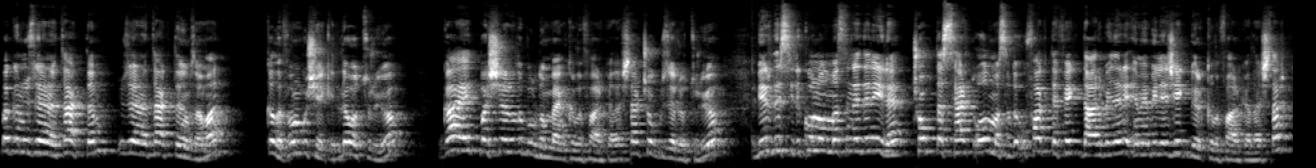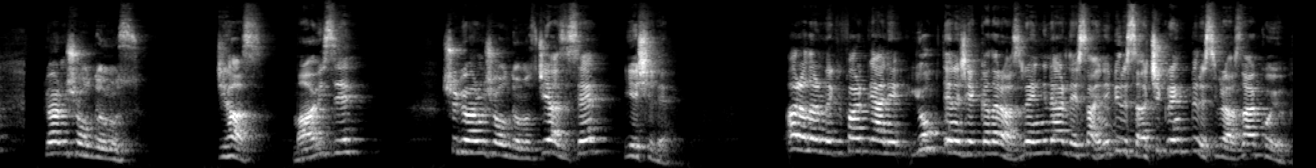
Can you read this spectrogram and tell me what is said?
Bakın üzerine taktım. Üzerine taktığım zaman kılıfım bu şekilde oturuyor. Gayet başarılı buldum ben kılıfı arkadaşlar. Çok güzel oturuyor. Bir de silikon olması nedeniyle çok da sert olmasa da ufak tefek darbeleri emebilecek bir kılıf arkadaşlar. Görmüş olduğumuz cihaz mavisi. Şu görmüş olduğumuz cihaz ise yeşili. Aralarındaki fark yani yok denecek kadar az. Rengi neredeyse aynı. Birisi açık renk, birisi biraz daha koyu.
